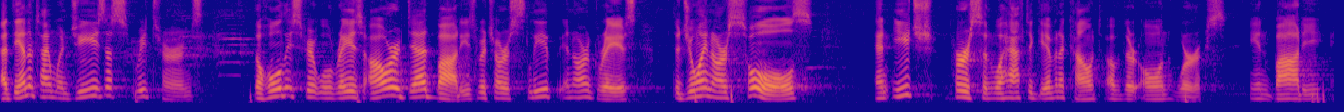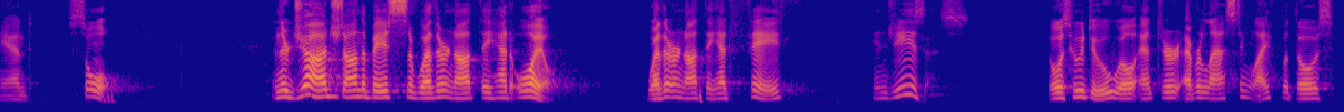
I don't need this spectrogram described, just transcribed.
At the end of time, when Jesus returns, the Holy Spirit will raise our dead bodies, which are asleep in our graves, to join our souls, and each person will have to give an account of their own works in body and soul. And they're judged on the basis of whether or not they had oil, whether or not they had faith in Jesus. Those who do will enter everlasting life, but those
